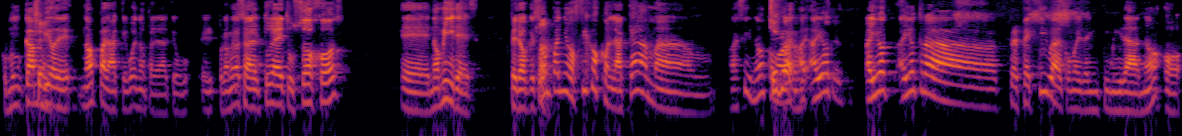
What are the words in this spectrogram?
como un cambio de, ¿no? Para que, bueno, para que por lo menos a la altura de tus ojos eh, no mires, pero que son paños fijos con la cama, así, ¿no? Como hay, hay, hay, otra perspectiva como de la intimidad, ¿no? O,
